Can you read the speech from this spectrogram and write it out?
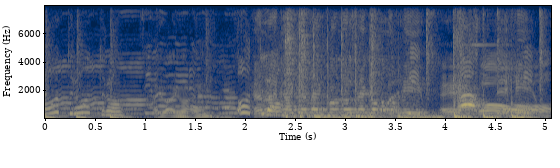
A ver. Otra, otro, otro. Ahí va, ahí va, ¿eh? Otro. Eso.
